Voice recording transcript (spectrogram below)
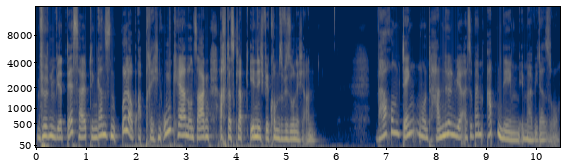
würden wir deshalb den ganzen Urlaub abbrechen, umkehren und sagen, ach, das klappt eh nicht, wir kommen sowieso nicht an. Warum denken und handeln wir also beim Abnehmen immer wieder so?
